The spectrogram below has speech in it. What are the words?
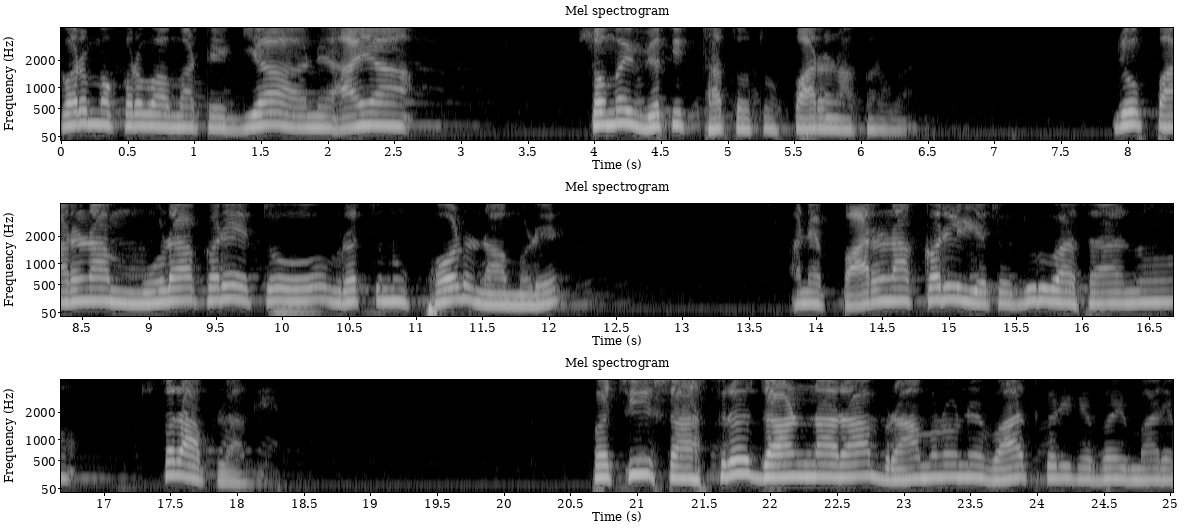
કર્મ કરવા માટે ગયા અને અહીંયા સમય વ્યતીત થતો હતો પારણા કરવા. જો પારણા મોડા કરે તો વ્રતનું ફળ ના મળે. અને પારણા કરી લે તો દુર્વાસાનો શ્રાપ લાગે. પછી શાસ્ત્ર જાણનારા બ્રાહ્મણોને વાત કરી કે ભાઈ, મારે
